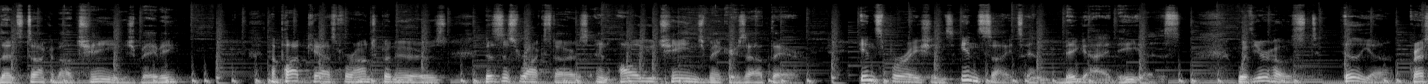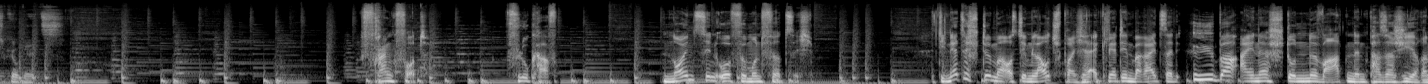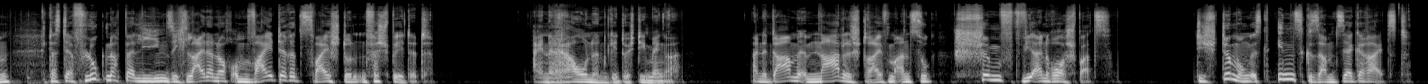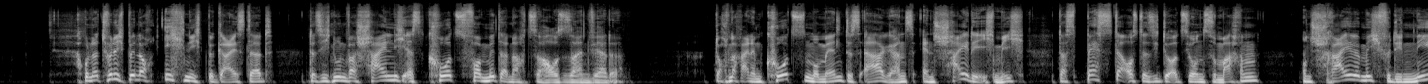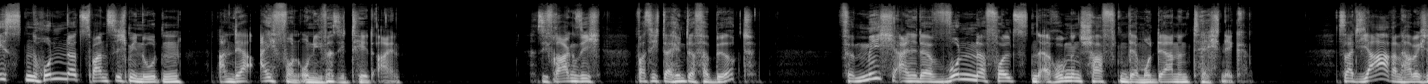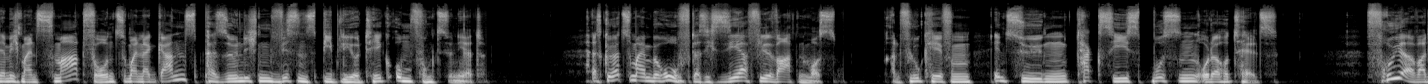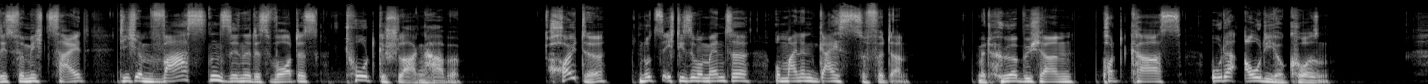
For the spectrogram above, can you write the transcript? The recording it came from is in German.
Let's talk about change, baby. A podcast for entrepreneurs, business rock stars, and all you change makers out there. Inspirations, insights, and big ideas. With your host, Ilya Greskowitz. Frankfurt. Flughafen. 19.45 Uhr. Die nette Stimme aus dem Lautsprecher erklärt den bereits seit über einer Stunde wartenden Passagieren, dass der Flug nach Berlin sich leider noch um weitere zwei Stunden verspätet. Ein Raunen geht durch die Menge. Eine Dame im Nadelstreifenanzug schimpft wie ein Rohrspatz. Die Stimmung ist insgesamt sehr gereizt. Und natürlich bin auch ich nicht begeistert, dass ich nun wahrscheinlich erst kurz vor Mitternacht zu Hause sein werde. Doch nach einem kurzen Moment des Ärgerns entscheide ich mich, das Beste aus der Situation zu machen und schreibe mich für die nächsten 120 Minuten an der iPhone-Universität ein. Sie fragen sich, was sich dahinter verbirgt? Für mich eine der wundervollsten Errungenschaften der modernen Technik. Seit Jahren habe ich nämlich mein Smartphone zu meiner ganz persönlichen Wissensbibliothek umfunktioniert. Es gehört zu meinem Beruf, dass ich sehr viel warten muss an Flughäfen, in Zügen, Taxis, Bussen oder Hotels. Früher war dies für mich Zeit, die ich im wahrsten Sinne des Wortes totgeschlagen habe. Heute nutze ich diese Momente, um meinen Geist zu füttern. Mit Hörbüchern, Podcasts oder Audiokursen.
